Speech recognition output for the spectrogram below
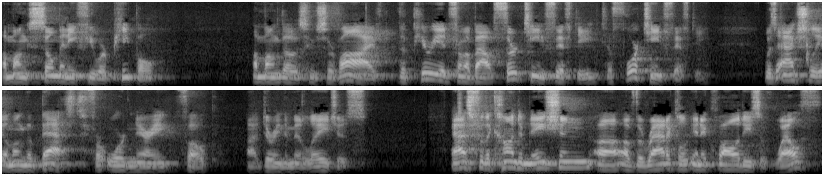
among so many fewer people among those who survived, the period from about 1350 to 1450 was actually among the best for ordinary folk uh, during the Middle Ages. As for the condemnation uh, of the radical inequalities of wealth,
